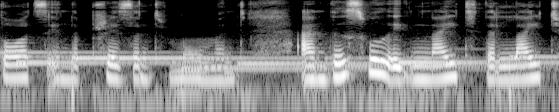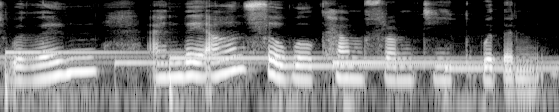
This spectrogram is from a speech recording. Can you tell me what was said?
thoughts in the present moment. And this will ignite the light within, and the answer will come from deep within.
